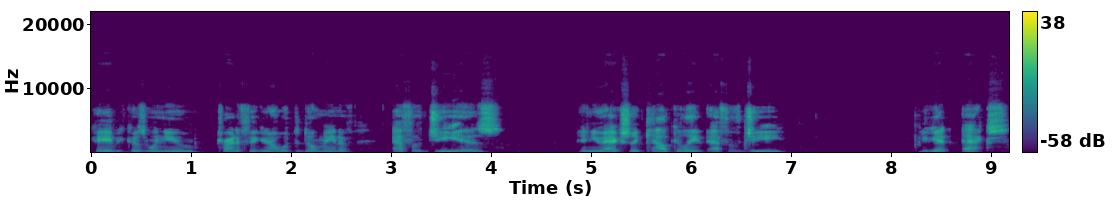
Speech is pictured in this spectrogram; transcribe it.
Okay, because when you try to figure out what the domain of f of g is, and you actually calculate f of g, you get x.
